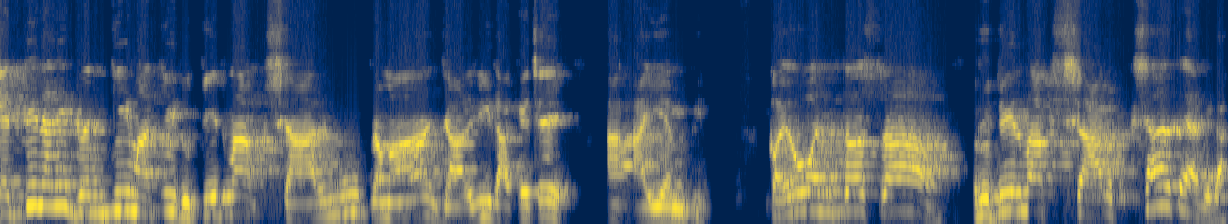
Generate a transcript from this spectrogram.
એડ્રીનાલિન ગ્રંથિમાંથી રુધિરમાં ક્ષારનું પ્રમાણ જાળવી રાખે છે આ આઈએમપી કયો અંતસ્ત્રાવ રુધિરમાં ક્ષાર ક્ષાર કયા બેટા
